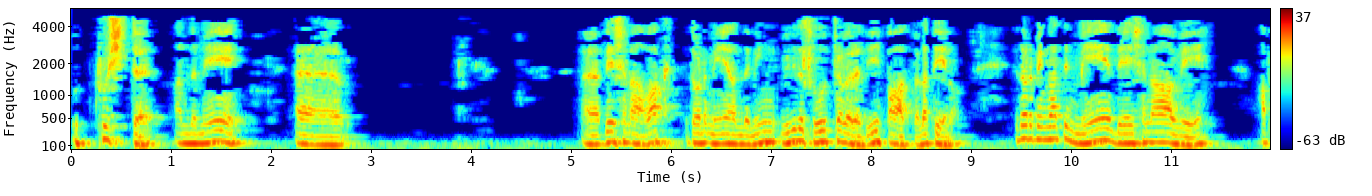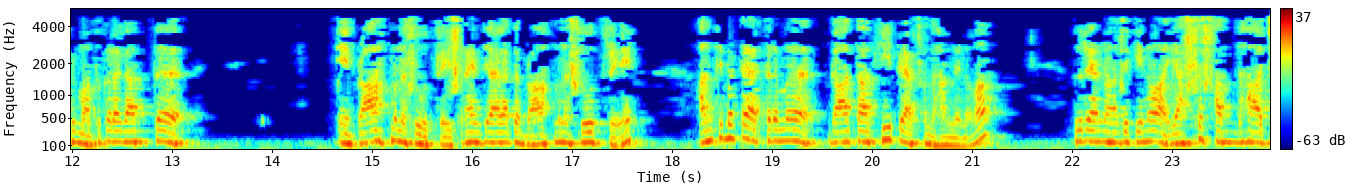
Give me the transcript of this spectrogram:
උත්කෘෂ්ඨ අන්දමේ දේශනාවක්. එතකොට මේ අන්දමින් විවිධ සූත්‍රවලදී පවත්වලා තියෙනවා. එතකොට පින්වත්නි මේ දේශනාවේ අපි මතු කරගත්ත ඒ බ්‍රාහ්මණ සූත්‍රය ඉස්සරහින් තියාගත්ත බ්‍රාහ්මණ සූත්‍රයේ අන්තිමට ඇතරම ගාථා කීපයක් සඳහන් වෙනවා. බුදුරයන් වහන්සේ කියනවා යස්ස සද්ධාච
